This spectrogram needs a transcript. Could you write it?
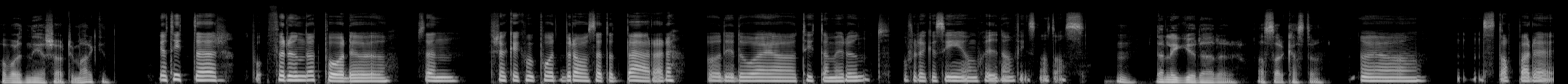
ha varit nedkört i marken. Jag tittar på, förundrat på det och sen försöker komma på ett bra sätt att bära det. Och det är då jag tittar mig runt och försöker se om skidan finns någonstans. Mm. Den ligger ju där, där Assar kastar den. Och jag stoppade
